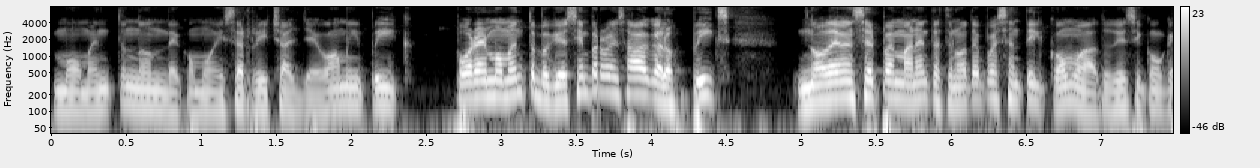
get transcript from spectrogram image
momento en donde, como dice Richard, llegó a mi peak? Por el momento, porque yo siempre pensaba que los peaks no deben ser permanentes, tú no te puedes sentir cómoda, tú dices, ok,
